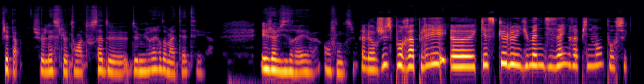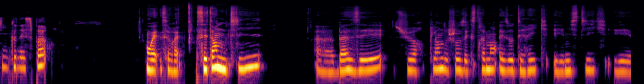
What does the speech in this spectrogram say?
je sais pas, je laisse le temps à tout ça de, mûrir dans ma tête et, et j'aviserai en fonction. Alors, juste pour rappeler, qu'est-ce que le Human Design rapidement pour ceux qui ne connaissent pas? Ouais, c'est vrai. C'est un outil basé sur plein de choses extrêmement ésotériques et mystiques et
